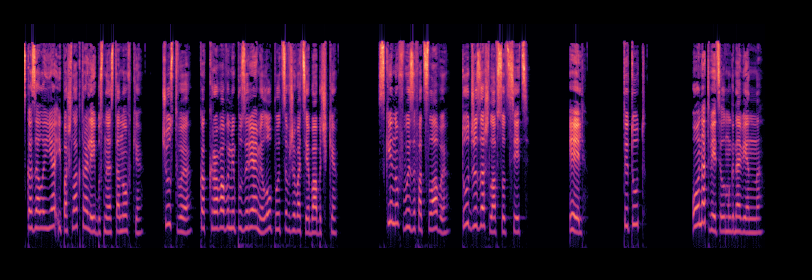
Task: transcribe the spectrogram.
Сказала я и пошла к троллейбусной остановке, чувствуя, как кровавыми пузырями лопаются в животе бабочки. Скинув вызов от Славы, тут же зашла в соцсеть. «Эль, ты тут?» Он ответил мгновенно.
